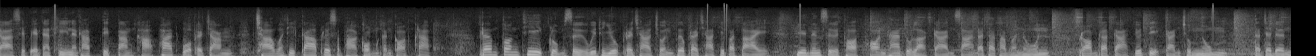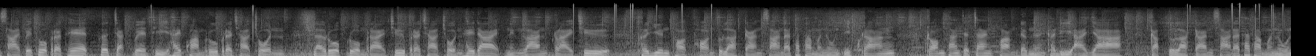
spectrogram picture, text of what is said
กา11 นาทีนะครับ ติดตามข่าวพาดหัวประจำเช้าวันที่ 9 พฤษภาคมกันก่อนครับ เริ่มต้นที่กลุ่มสื่อวิทยุประชาชนเพื่อประชาธิปไตย ยื่นหนังสือถอดถอน 5 ตุลาการสารรัฐธรรมนูญ พร้อมประกาศยุติการชุมนุม แต่จะเดินสายไปทั่วประเทศ เพื่อจัดเวทีให้ความรู้ประชาชน และรวบรวมรายชื่อประชาชนให้ได้ 1 ล้านรายชื่อ เพื่อยื่นถอดถอนตุลาการสารรัฐธรรมนูญอีกครั้ง พร้อมทั้งจะแจ้งความดำเนินคดีอาญากับตุลาการสารรัฐธรรมนูญ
